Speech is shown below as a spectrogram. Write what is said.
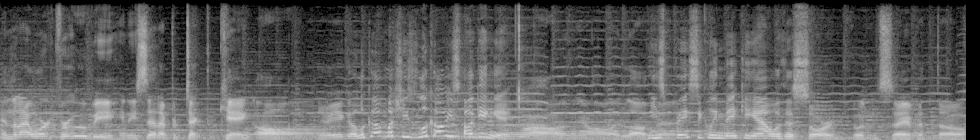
and then I worked for Ubi, and he said I protect the king. Oh, There you go. Look how much he's. Look how he's hugging it. oh, no, I love He's it. He's basically making out with his sword. Couldn't save it though.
